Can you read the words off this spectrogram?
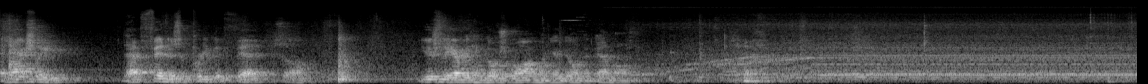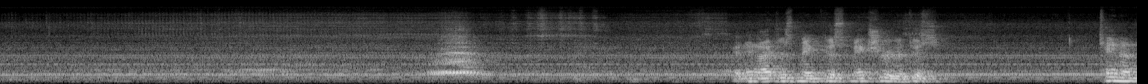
And actually, that fit is a pretty good fit, so usually everything goes wrong when you're doing a demo. And then I just make this, make sure that this tenon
